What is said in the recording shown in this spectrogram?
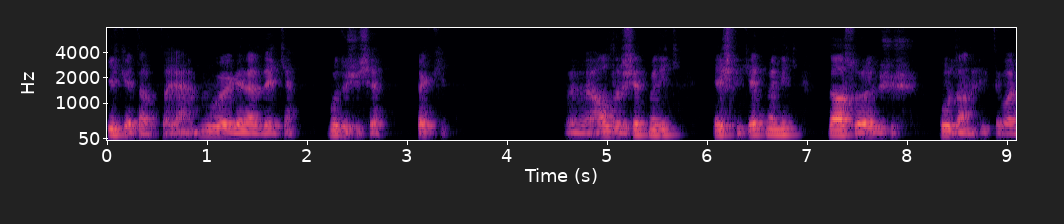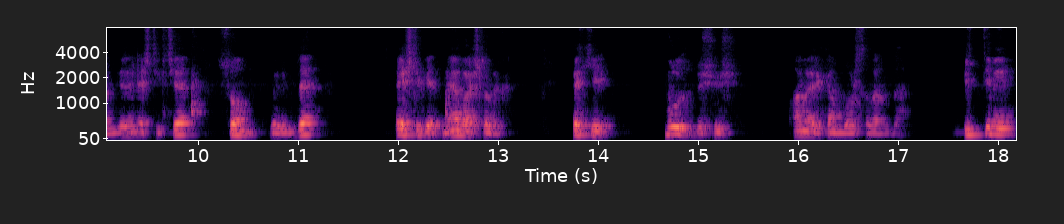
ilk etapta yani bu bölgelerdeyken bu düşüşe pek e, aldırış etmedik, eşlik etmedik. Daha sonra düşüş buradan itibaren derinleştikçe son bölümde eşlik etmeye başladık. Peki bu düşüş Amerikan borsalarında bitti mi?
